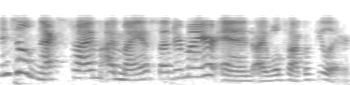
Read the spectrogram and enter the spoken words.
Until next time, I'm Miyah Sundermeyer, and I will talk with you later.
